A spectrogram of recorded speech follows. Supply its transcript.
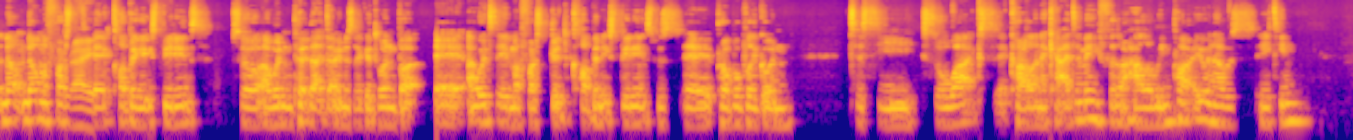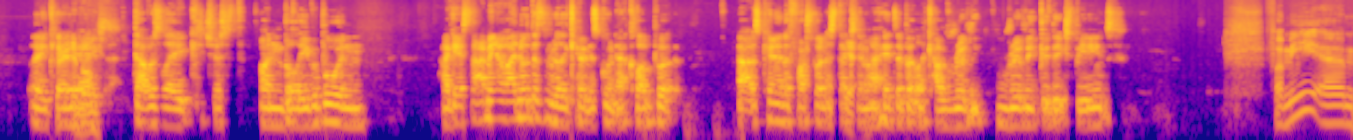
not not my first Right. uh, clubbing experience, so I wouldn't put that down as a good one. But uh, I would say my first good clubbing experience was uh, probably going to see Soulwax at Carling Academy for their Halloween party when I was eighteen. Like uh, Nice. that was like just unbelievable, and I guess that, I mean I know it doesn't really count as going to a club, but that was kind of the first one that sticks in my head about like a really really good experience. For me, um,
